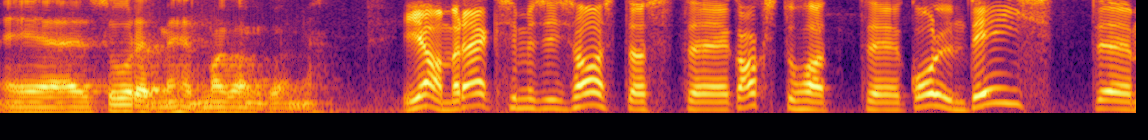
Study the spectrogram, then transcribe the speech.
meie suured mehed magama panna. ja me rääkisime siis aastast eh, kaks tuhat kolmteist eh,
